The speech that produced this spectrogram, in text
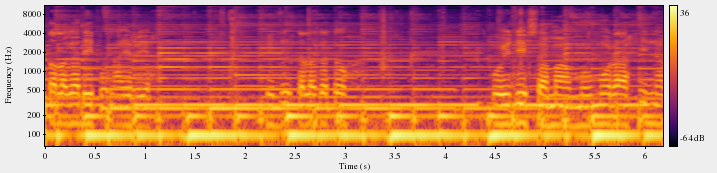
talaga dito na area. Hindi talaga to pwede sa mamumurahin na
